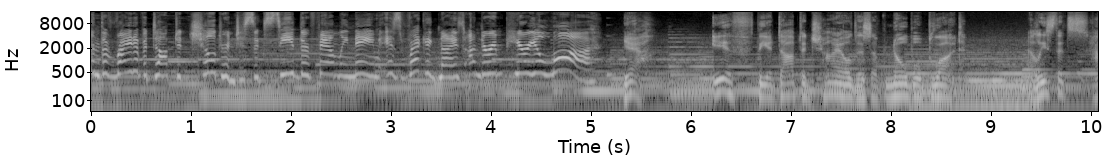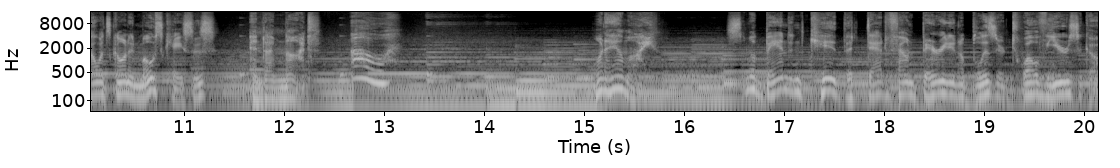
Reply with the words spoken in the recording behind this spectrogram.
And the right of adopted children to succeed their family name is recognized under imperial law. Yeah, if the adopted child is of noble blood. At least that's how it's gone in most cases, and I'm not. Oh, What am I? Some abandoned kid that Dad found buried in a blizzard 12 years ago.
